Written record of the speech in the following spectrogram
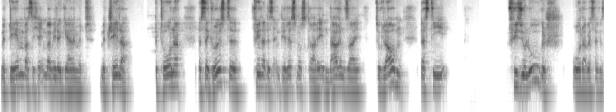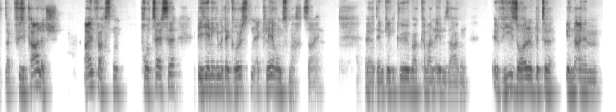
mit dem, was ich ja immer wieder gerne mit, mit Scheler betone, dass der größte Fehler des Empirismus gerade eben darin sei, zu glauben, dass die physiologisch oder besser gesagt physikalisch einfachsten Prozesse diejenigen mit der größten Erklärungsmacht seien. Äh, demgegenüber kann man eben sagen, wie soll bitte in einem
